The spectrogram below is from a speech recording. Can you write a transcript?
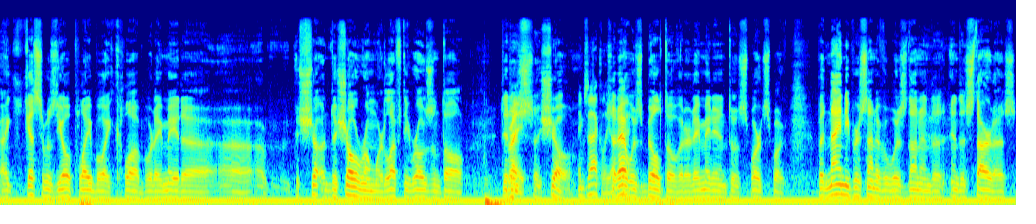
I guess it was the old Playboy Club where they made a, a, a the show the showroom where Lefty Rosenthal did his uh, show. Exactly. So okay. that was built over there. They made it into a sports book, but ninety percent of it was done in the in the Stardust.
